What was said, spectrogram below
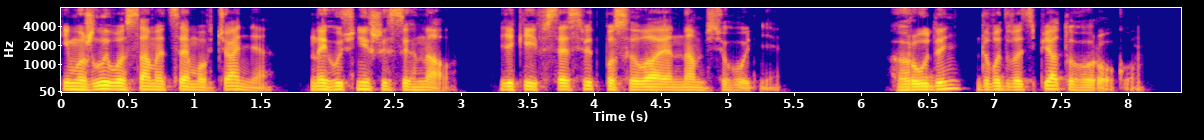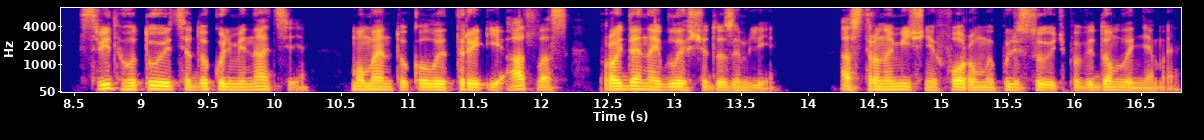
І, можливо, саме це мовчання найгучніший сигнал, який Всесвіт посилає нам сьогодні. Грудень 2025 року. Світ готується до кульмінації, моменту, коли 3 і Атлас пройде найближче до Землі. Астрономічні форуми пульсують повідомленнями,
